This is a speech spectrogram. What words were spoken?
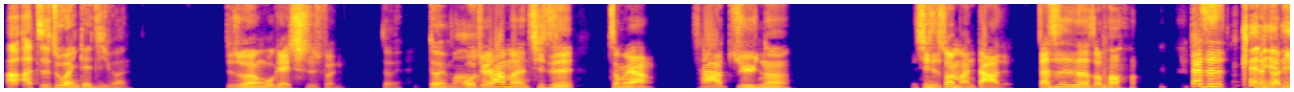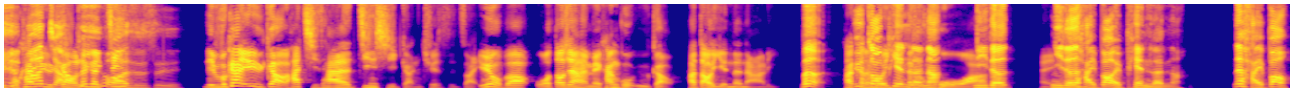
啊啊！蜘蛛人给几分？蜘蛛人我给十分。对对吗？我觉得他们其实怎么样？差距呢？其实算蛮大的。但是那什么？但是 那个你不看预告，那个惊是是？你不看预告，它其他的惊喜感确实在。因为我不知道，我到现在还没看过预告，他到底演的哪里？没有，他预告骗人啊！你的。你的海报也骗人呐、啊！那海报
